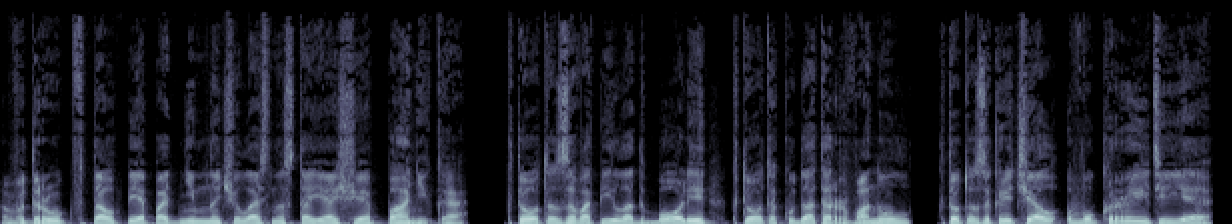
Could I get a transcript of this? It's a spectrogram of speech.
Вдруг в толпе под ним началась настоящая паника. Кто-то завопил от боли, кто-то куда-то рванул, кто-то закричал «В укрытие!».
